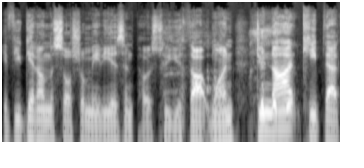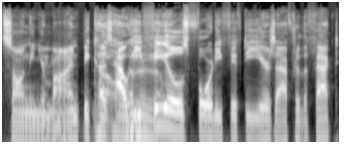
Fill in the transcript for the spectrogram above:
if you get on the social medias and post who you thought won, do not keep that song in your mm-hmm. mind because No, how no, he no, no, no. feels 40, 50 years after the fact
